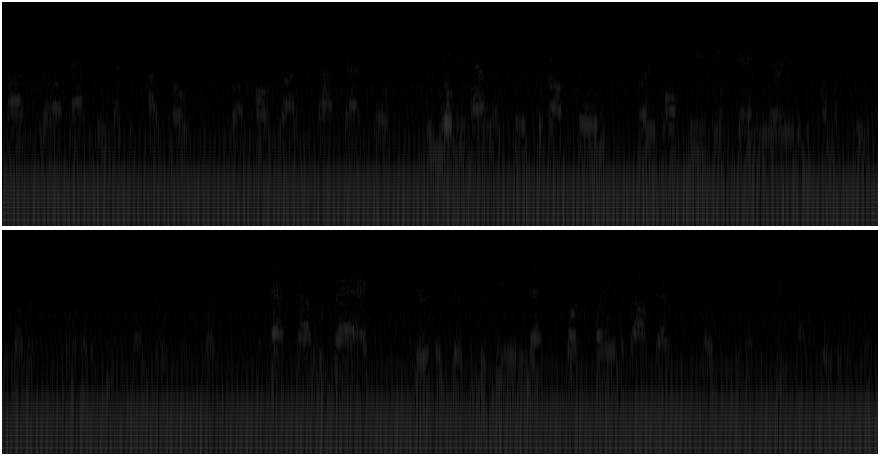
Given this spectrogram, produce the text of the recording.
not uh, happening. That's a typo. So I apologize about that. So we will be having a silly cook-off soon, but it won't be in January. relationship and you're doing and that, start praying about that because you have to beat like this. again.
